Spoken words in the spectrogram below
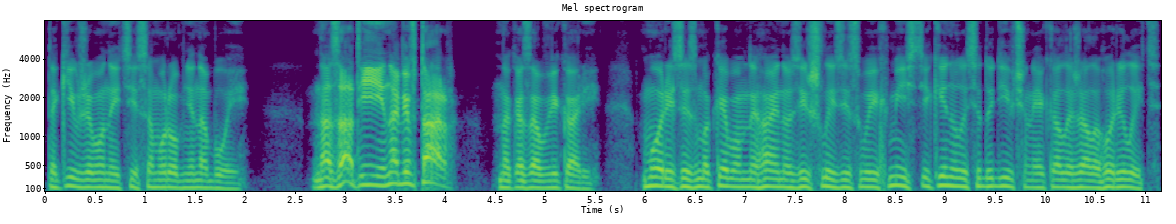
Такі вже вони, ці саморобні набої. Назад її на вівтар. наказав вікарій. Моріс із Макебом негайно зійшли зі своїх місць і кинулися до дівчини, яка лежала горілиць.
